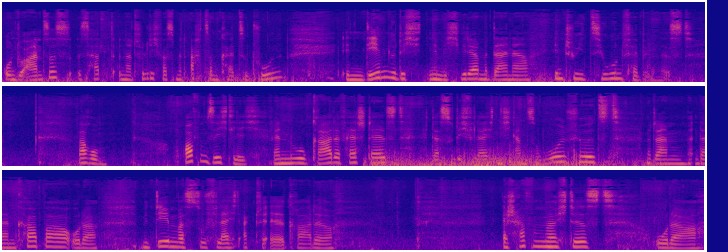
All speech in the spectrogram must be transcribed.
und du ahnst es, es hat natürlich was mit Achtsamkeit zu tun, indem du dich nämlich wieder mit deiner Intuition verbindest. Warum? offensichtlich, wenn du gerade feststellst, dass du dich vielleicht nicht ganz so wohl fühlst mit deinem, in deinem Körper oder mit dem, was du vielleicht aktuell gerade erschaffen möchtest oder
